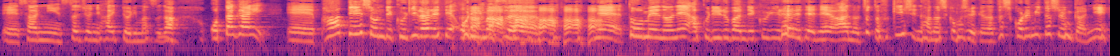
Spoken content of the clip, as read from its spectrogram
え3人スタジオに入っておりますが、お互い、えーパーテーションで区切られております。ね、透明のね、アクリル板で区切られてね、あの、ちょっと不謹慎な話かもしれないけど、私これ見た瞬間に、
